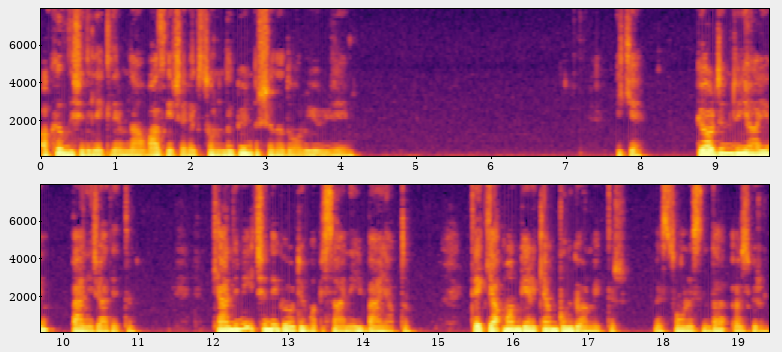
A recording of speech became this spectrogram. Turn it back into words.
Akıl dışı dileklerimden vazgeçerek sonunda gün ışığına doğru yürüyeceğim. 2. Gördüğüm dünyayı ben icat ettim. Kendimi içinde gördüğüm hapishaneyi ben yaptım. Tek yapmam gereken bunu görmektir ve sonrasında özgürüm.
